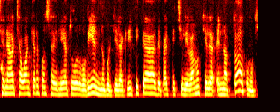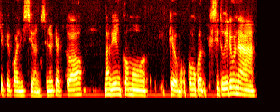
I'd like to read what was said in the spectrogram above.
Senador Chaguán, ¿qué responsabilidad tuvo el gobierno? Porque la crítica de parte de Chile Vamos que él, no ha actuado como jefe de coalición, sino que ha actuado más bien como, como, como si tuviera una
